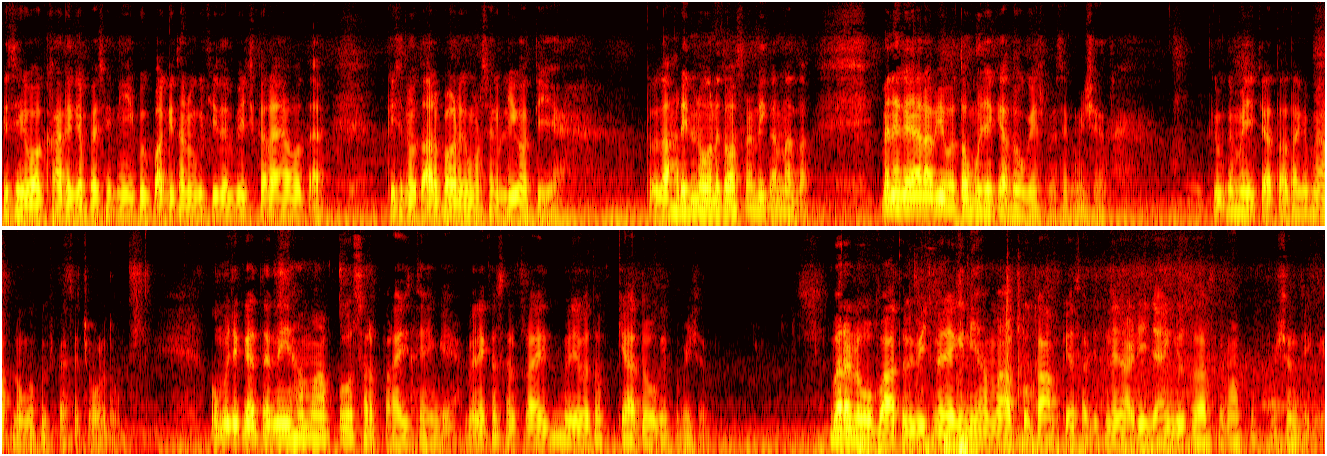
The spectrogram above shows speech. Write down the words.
किसी के पास खाने के पैसे नहीं है, कोई पाकिस्तानों की चीज़ें बेच कर आया होता है। किसी ने उतार पकड़ के मोटरसाइकिल ली होती है। तो ज़ाहिर इन लोगों ने तो असर नहीं करना था। मैंने कहा, यार, अब ये बताओ, मुझे क्या दोगे इसमें से कमीशन क्योंकि मैं ये चाहता था कि मैं आप लोगों को कुछ पैसे छोड़ दूँ। वो मुझे कहते हैं, नहीं, हम आपको सरप्राइज़ देंगे। मैंने कहा सरप्राइज़ मुझे बताओ, क्या दोगे कमीशन बहरहाल वो बात अभी बीच में रहेगी नहीं, हम आपको काम के साथ जितने आइडिया जाएँगे, उस हिसाब से हम आपको कमीशन देंगे।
